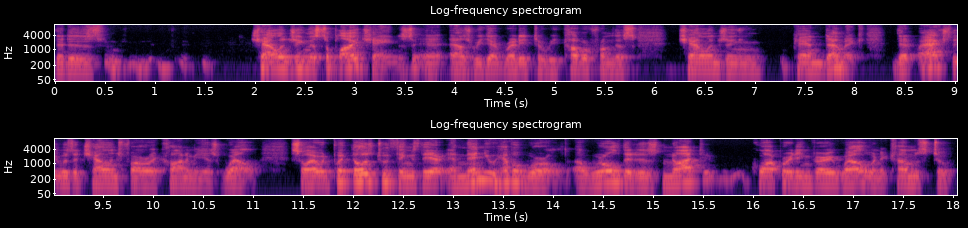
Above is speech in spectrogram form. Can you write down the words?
that is challenging the supply chains uh, as we get ready to recover from this challenging pandemic that actually was a challenge for our economy as well. So I would put those two things there. And then you have a world, a world that is not cooperating very well when it comes to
